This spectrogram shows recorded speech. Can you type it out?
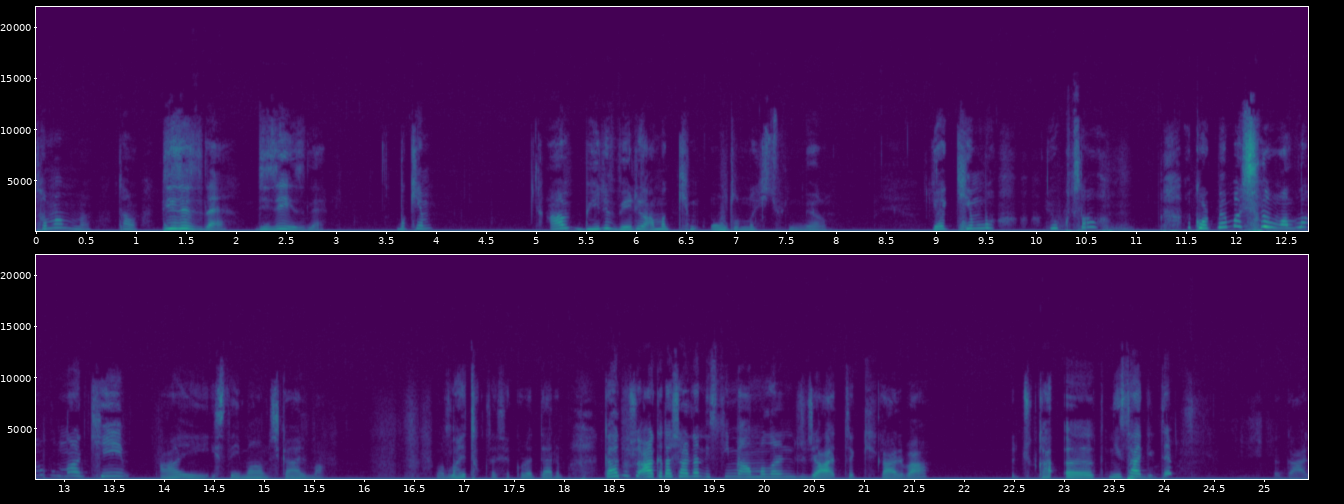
Tamam mı? Tamam. Dizi izle. Dizi izle. Bu kim? Abi biri veriyor ama kim olduğunu hiç bilmiyorum. Ya kim bu? Yoksa korkmaya başladım vallahi bunlar kim? Ay isteğimi almış galiba. Vallahi çok teşekkür ederim. Galiba şu arkadaşlardan isteğimi almalarını rica ettik galiba. Çünkü, e, Nisa girdi. E, Gal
